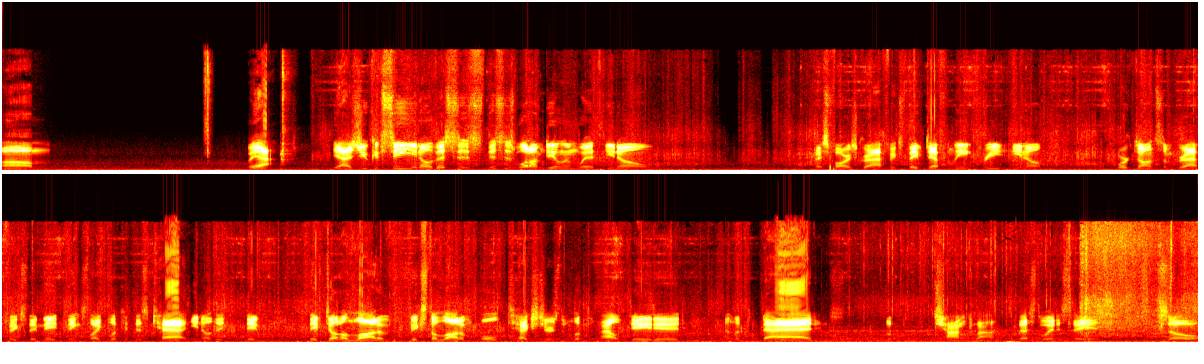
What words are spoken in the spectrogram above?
Um, but yeah, yeah, as you can see, you know, this is this is what I'm dealing with, you know, as far as graphics, they've definitely increased, you know, worked on some graphics. They made things like look at this cat. You know, they they've they've done a lot of fixed a lot of old textures that looked outdated and looked bad and looked chancla, best way to say it. So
